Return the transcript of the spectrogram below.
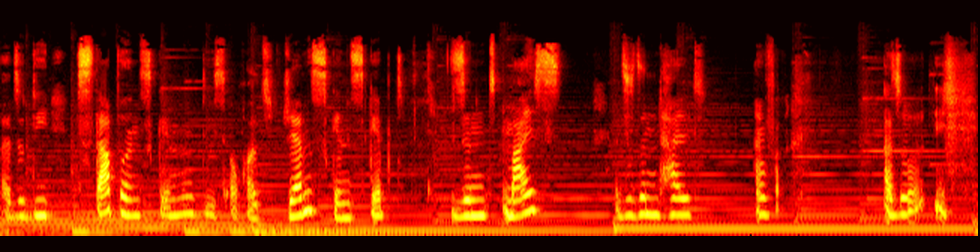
also die Starpoint Skin, die es auch als Gem Skins gibt, sind meist, also sind halt einfach, also ich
